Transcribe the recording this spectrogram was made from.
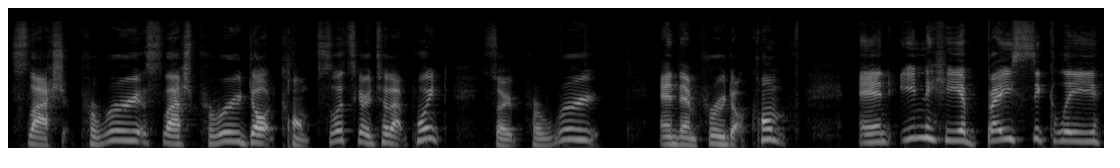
slash paru slash paru.conf. So let's go to that point. So paru and then paru.conf. And in here, basically,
